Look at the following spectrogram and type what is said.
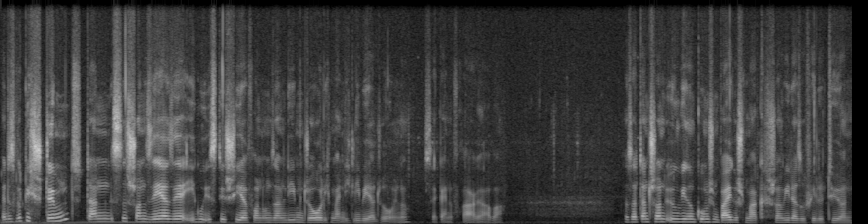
wenn das wirklich stimmt, dann ist es schon sehr, sehr egoistisch hier von unserem lieben Joel. Ich meine, ich liebe ja Joel, ne? Ist ja keine Frage, aber das hat dann schon irgendwie so einen komischen Beigeschmack. Schon wieder so viele Türen.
